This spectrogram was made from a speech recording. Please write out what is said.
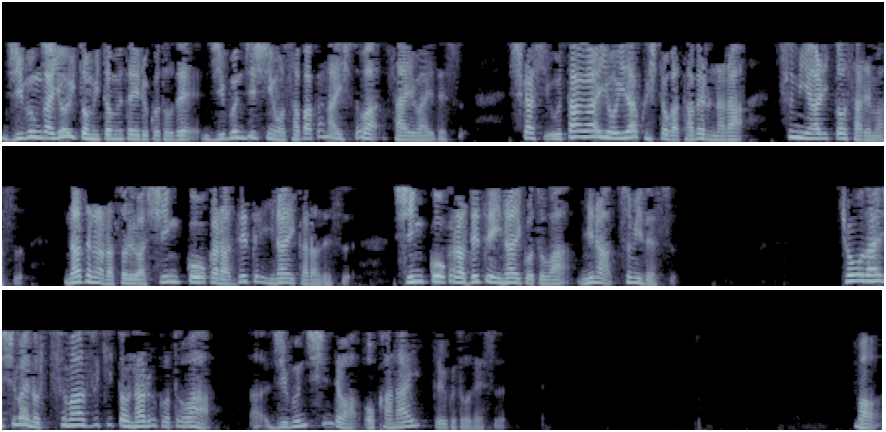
自分が良いと認めていることで自分自身を裁かない人は幸いです。しかし疑いを抱く人が食べるなら罪ありとされます。なぜならそれは信仰から出ていないからです。信仰から出ていないことは皆罪です。兄弟姉妹のつまずきとなることは自分自身では置かないということです。ま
